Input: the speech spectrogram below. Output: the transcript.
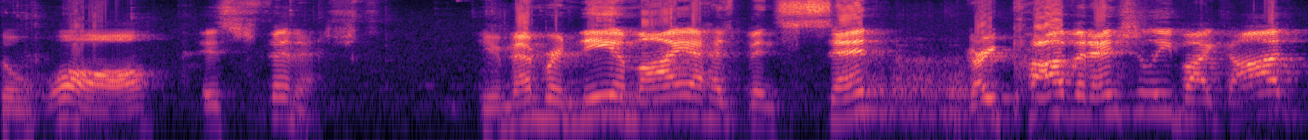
the wall is finished. You remember, Nehemiah has been sent very providentially by God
